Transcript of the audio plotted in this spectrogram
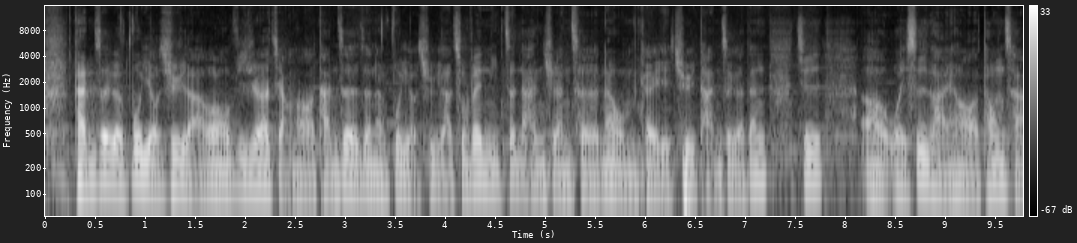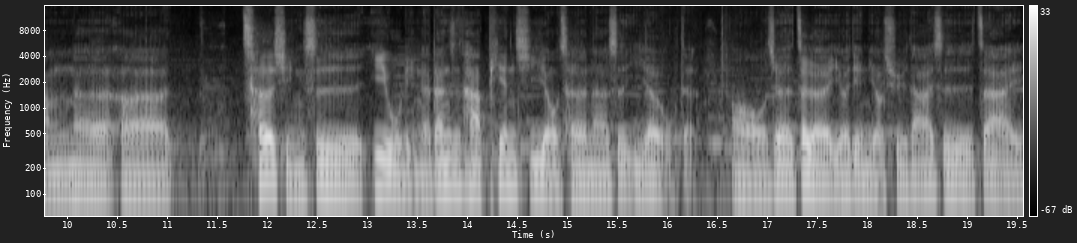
谈这个不有趣啦，我必须要讲哦，谈这个真的不有趣啦，除非你真的很喜欢车，那我们可以去谈这个。但其实呃，尾视牌哈，通常呢呃，车型是一五零的，但是它偏稀有车呢是一二五的。哦，我觉得这个有点有趣，大概是在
